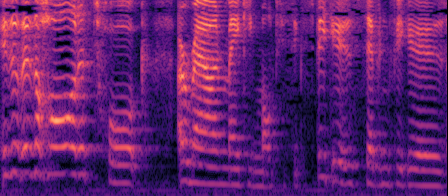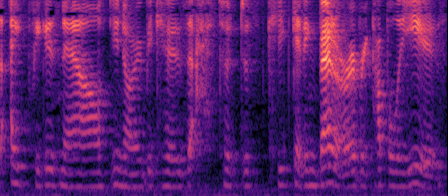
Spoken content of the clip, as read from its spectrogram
is that there's a whole lot of talk around making multi six figures, seven figures, eight figures now, you know, because it has to just keep getting better every couple of years.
